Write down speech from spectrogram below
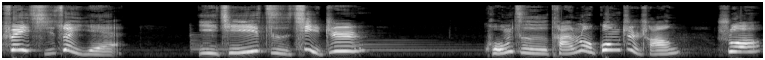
非其罪也。”以其子弃之。孔子谈论公冶长，说：“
